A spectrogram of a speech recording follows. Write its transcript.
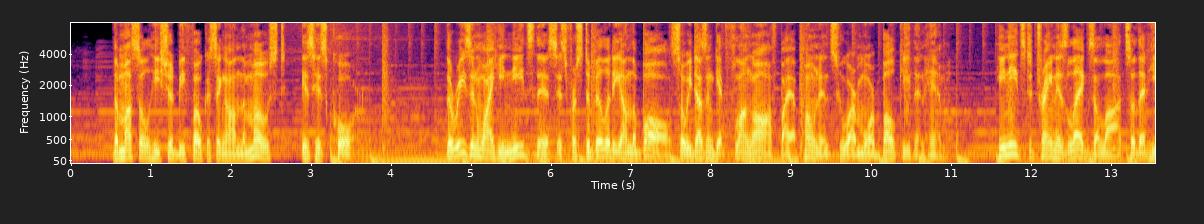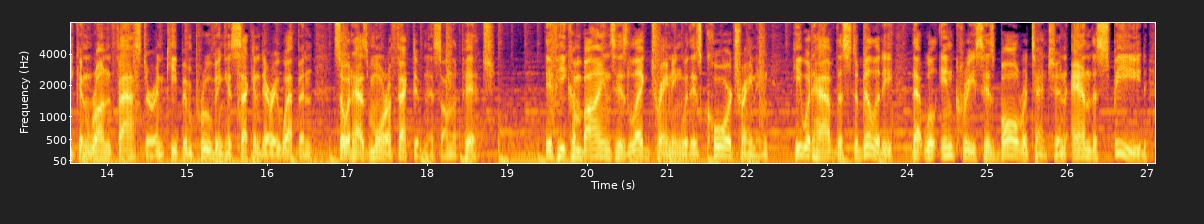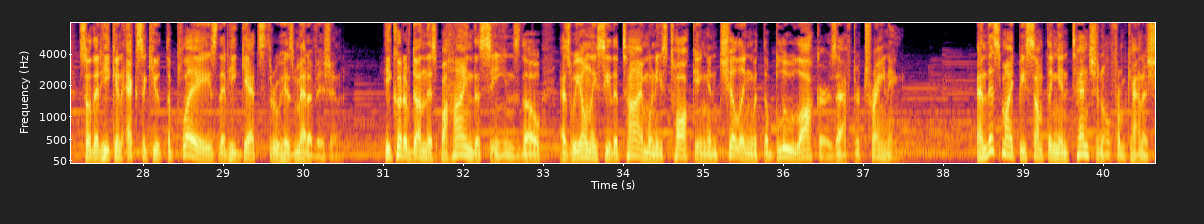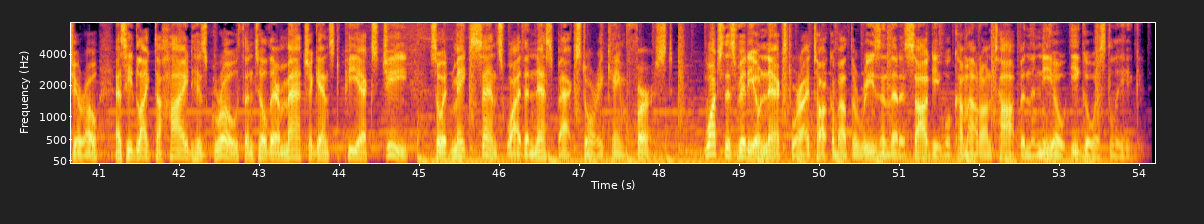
The muscle he should be focusing on the most is his core. The reason why he needs this is for stability on the ball so he doesn't get flung off by opponents who are more bulky than him. He needs to train his legs a lot so that he can run faster and keep improving his secondary weapon so it has more effectiveness on the pitch. If he combines his leg training with his core training, he would have the stability that will increase his ball retention and the speed so that he can execute the plays that he gets through his metavision. He could have done this behind the scenes, though, as we only see the time when he's talking and chilling with the blue lockers after training. And this might be something intentional from Kaneshiro, as he'd like to hide his growth until their match against PXG, so it makes sense why the Ness backstory came first. Watch this video next where I talk about the reason that Isagi will come out on top in the Neo Egoist League.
